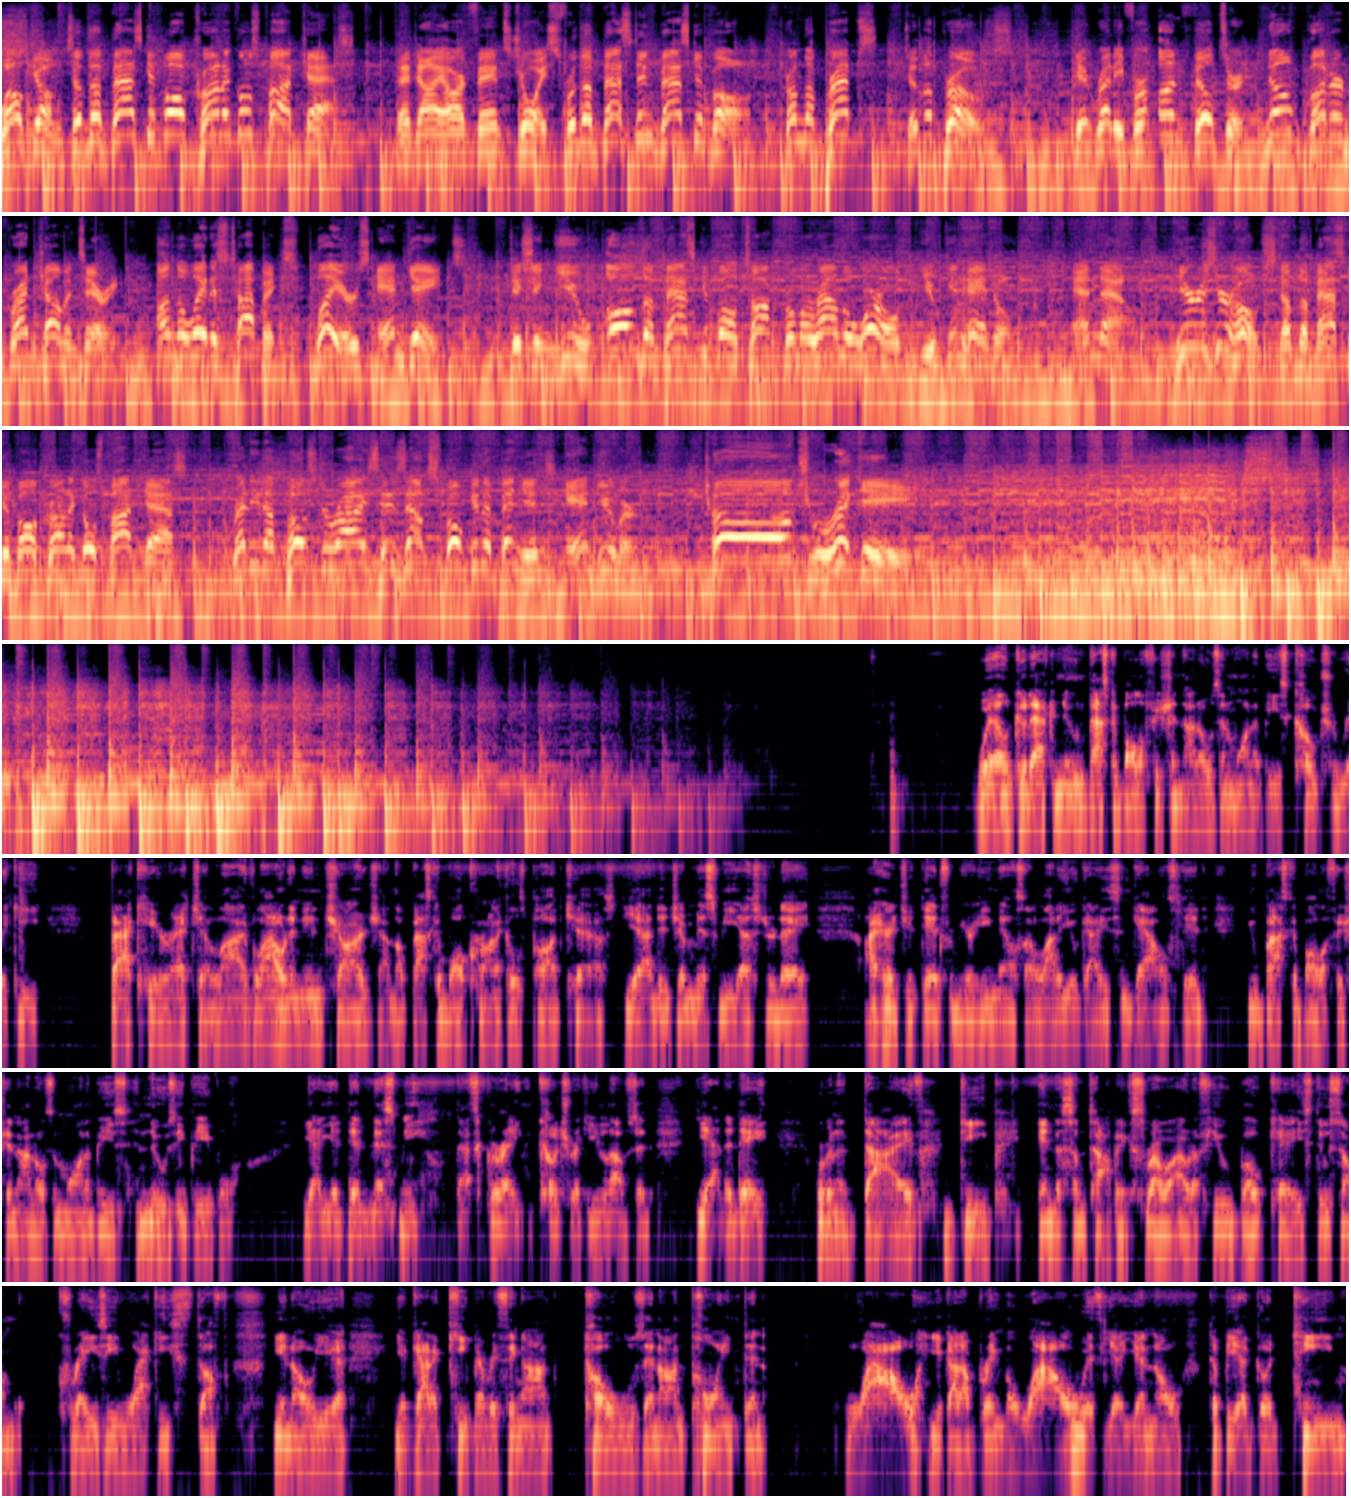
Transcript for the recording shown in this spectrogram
Welcome to the Basketball Chronicles podcast, the die-hard fans' choice for the best in basketball, from the preps to the pros. Get ready for unfiltered, no buttered bread commentary on the latest topics, players, and games. Dishing you all the basketball talk from around the world you can handle. And now, here is your host of the Basketball Chronicles podcast, ready to posterize his outspoken opinions and humor, Coach Ricky. Well, good afternoon, basketball aficionados and wannabes. Coach Ricky back here at you live, loud, and in charge on the Basketball Chronicles podcast. Yeah, did you miss me yesterday? I heard you did from your emails that a lot of you guys and gals did. You basketball aficionados and wannabes and newsy people. Yeah, you did miss me. That's great. Coach Ricky loves it. Yeah, today we're going to dive deep into some topics, throw out a few bouquets, do some crazy, wacky stuff. You know, you, you got to keep everything on toes and on point and wow you got to bring the wow with you you know to be a good team.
